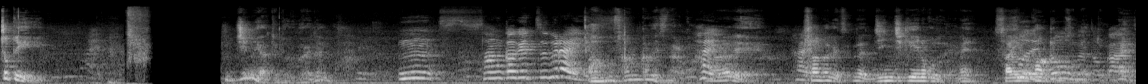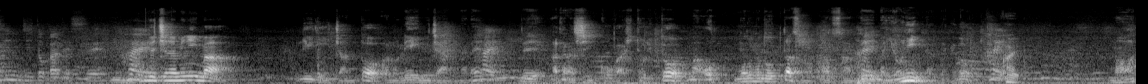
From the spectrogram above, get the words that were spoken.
ちょっといい？ジムやってどれぐらいだようん3ヶ月ぐらいです。あもう3ヶ月になるか。はい。なので、はい。3ヶ月。だから人事系のことだよね。採用関係もそうだーブとか人事とかですね、うん。はい。でちなみにまあリリーちゃんとあのレイミちゃんがね、はい。で新しい子が1人と、まあ、おもともとおったそのパートさんで、はい。今4人なんだけどはい、はい。回っ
